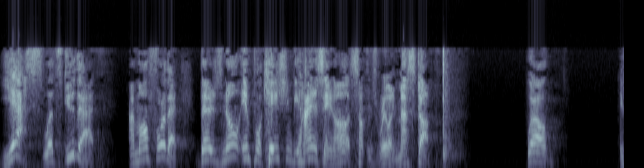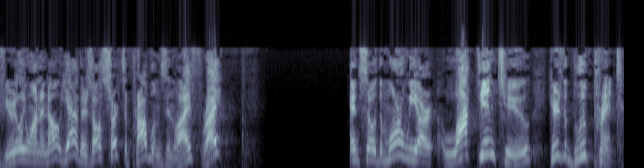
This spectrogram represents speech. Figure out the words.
yes, let's do that. I'm all for that. There's no implication behind it saying, oh, something's really messed up. Well, if you really want to know, yeah, there's all sorts of problems in life, right? And so the more we are locked into, here's the blueprint,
